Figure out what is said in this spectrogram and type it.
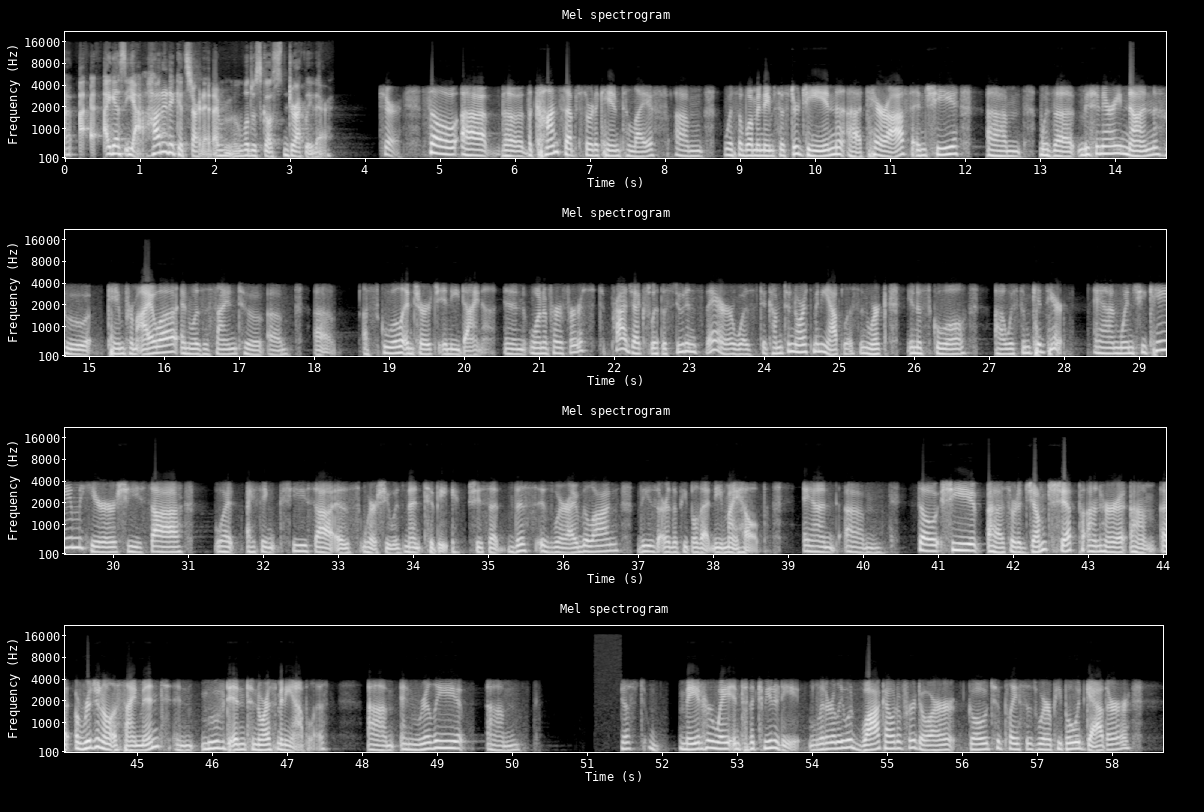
uh, I, I, guess yeah. How did it get started? I'm, we'll just go directly there. Sure. So uh, the the concept sort of came to life um, with a woman named Sister Jean uh, Thuerauf, and she um, was a missionary nun who came from Iowa and was assigned to a, a, a school and church in Edina. And one of her first projects with the students there was to come to North Minneapolis and work in a school uh, with some kids here. And when she came here, she saw what I think she saw as where she was meant to be. She said, "This is where I belong. These are the people that need my help." And um, so she uh, sort of jumped ship on her um, original assignment and moved into North Minneapolis, um, and really um, just made her way into the community. Literally, would walk out of her door, go to places where people would gather,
